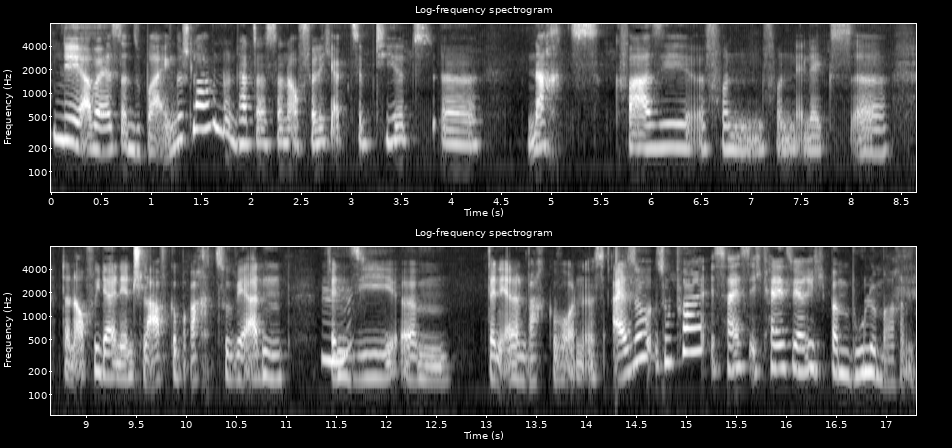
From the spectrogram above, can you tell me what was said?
Nee, aber er ist dann super eingeschlafen und hat das dann auch völlig akzeptiert, äh, nachts quasi von, von Alex. Äh, dann auch wieder in den Schlaf gebracht zu werden, mhm. wenn sie ähm, wenn er dann wach geworden ist. Also super, das heißt, ich kann jetzt wieder richtig Bambule machen.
